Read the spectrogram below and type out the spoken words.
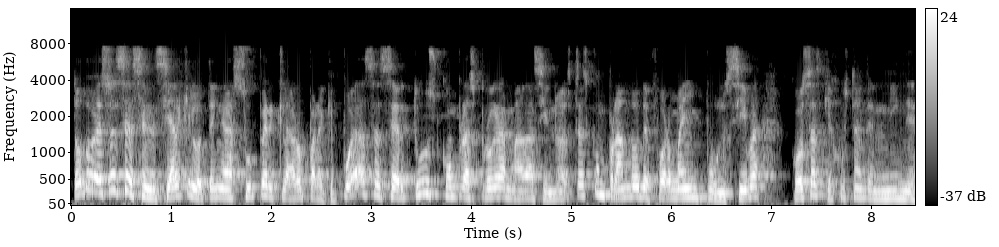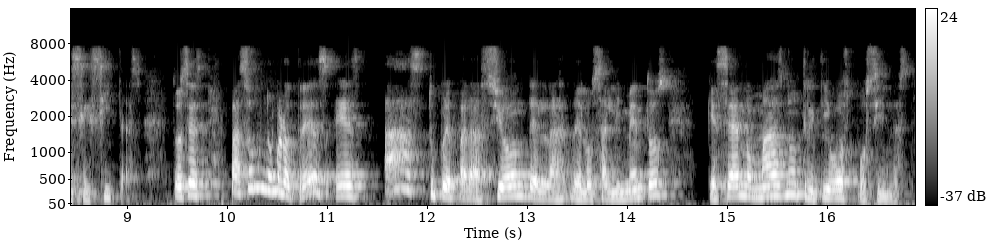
todo eso es esencial que lo tengas súper claro para que puedas hacer tus compras programadas y no estés comprando de forma impulsiva cosas que justamente ni necesitas. Entonces, paso número tres es haz tu preparación de, los alimentos que sean lo más nutritivos posibles.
